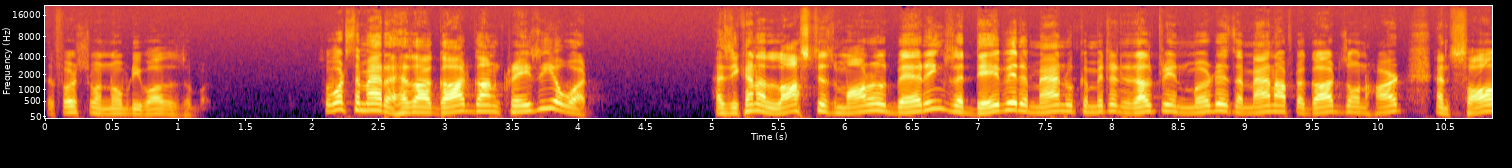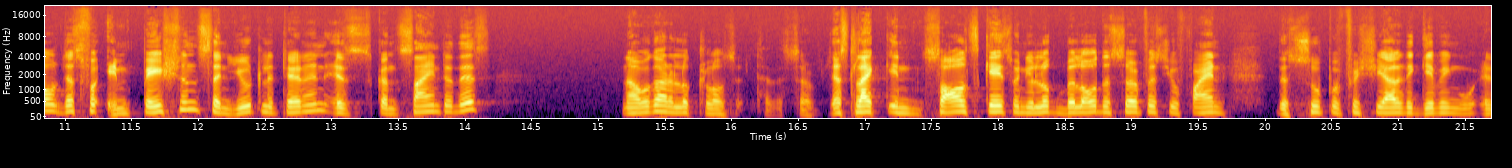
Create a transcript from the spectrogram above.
The first one, nobody bothers about. So, what's the matter? Has our God gone crazy or what? Has he kind of lost his moral bearings? That David, a man who committed adultery and murder, is a man after God's own heart, and Saul, just for impatience and utilitarian, is consigned to this? Now we've got to look closer to the surface. Just like in Saul's case, when you look below the surface, you find the superficiality giving, uh,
